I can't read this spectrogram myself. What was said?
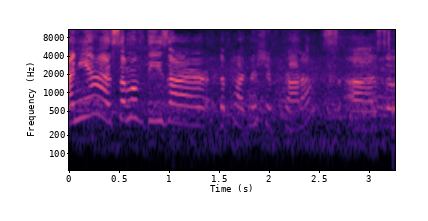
and yeah, some of these are the partnership products. Uh, so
